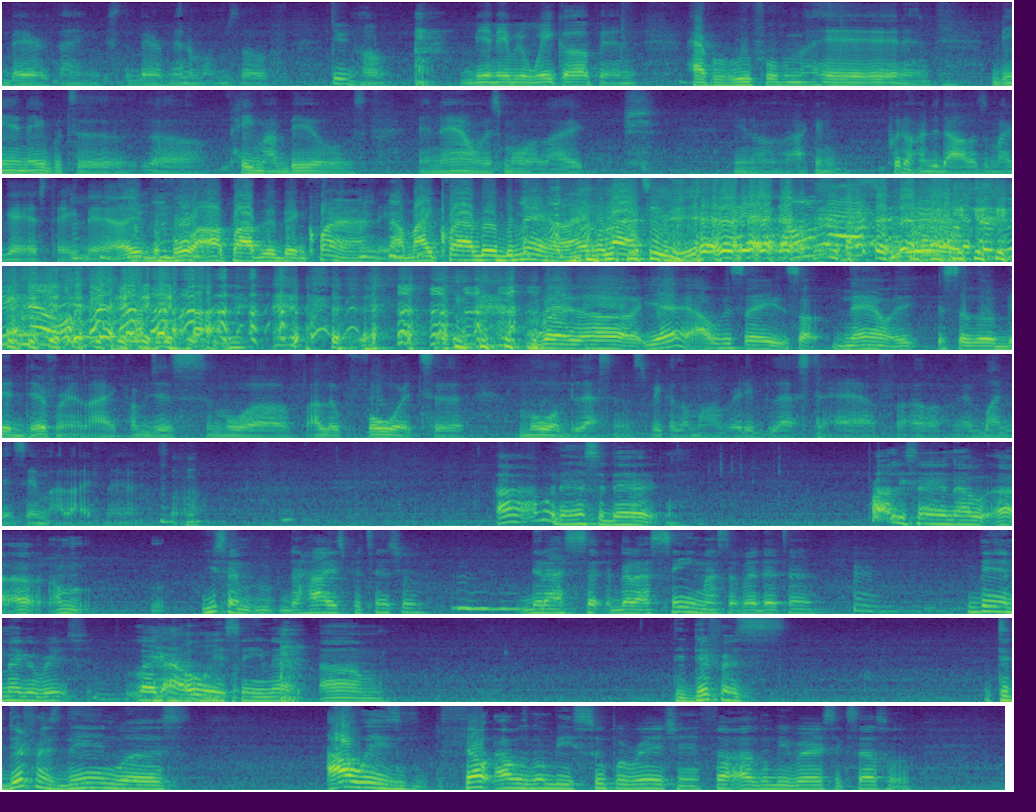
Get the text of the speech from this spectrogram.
bare things, the bare minimums of, you know, being able to wake up and have a roof over my head and being able to uh, pay my bills. And now it's more like, you know, I can put a hundred dollars in my gas tank now. Before I probably been crying. I might cry a little bit now. I ain't gonna lie to you. Yeah, don't lie because we know. but uh, yeah, I would say so. Now it, it's a little bit different. Like I'm just more of. I look forward to more blessings because I'm already blessed to have uh, abundance in my life now. So. I, I would answer that probably saying I, I, am You said the highest potential Mm-hmm. that I se- that I seen myself at that time. Mm-hmm. Being mega rich, like I always seen that. Um, the difference, the difference then was, I always felt I was gonna be super rich and felt I was gonna be very successful,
